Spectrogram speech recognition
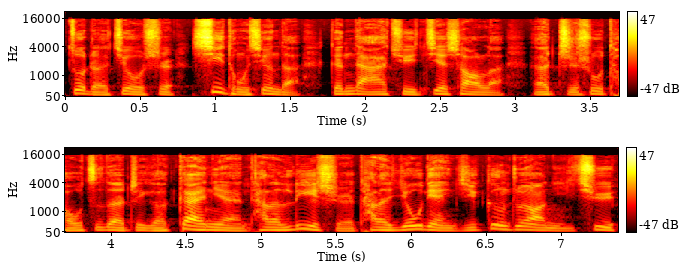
作者就是系统性的跟大家去介绍了呃指数投资。资的这个概念，它的历史、它的优点，以及更重要，你去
